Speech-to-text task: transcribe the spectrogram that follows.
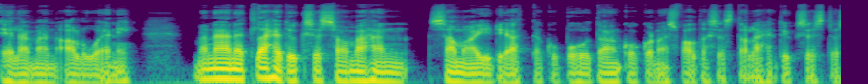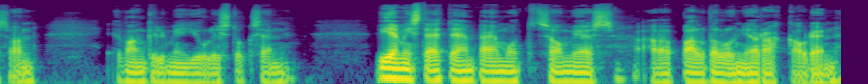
elämän alueeni. Mä näen, että lähetyksessä on vähän sama idea, että kun puhutaan kokonaisvaltaisesta lähetyksestä, se on evankeliumin julistuksen viemistä eteenpäin, mutta se on myös palvelun ja rakkauden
